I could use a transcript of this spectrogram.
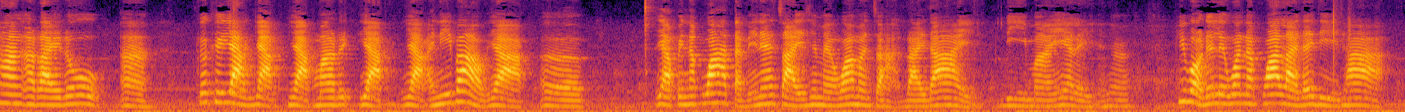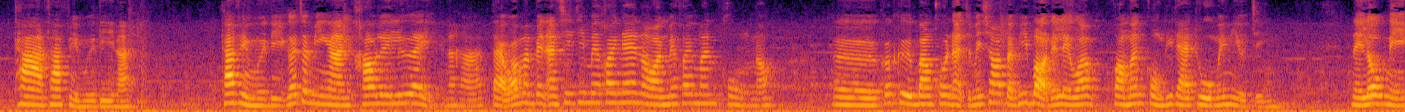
ทางอะไรลูก อ่า ก็คืออยากอยากอยากมาอยากอยากอันนี้เปล่าอยากเอออยากเป็นนักวาดแต่ไม่แน่ใจใช่ไหมว่ามันจะหารายได้ดีไหมอะไรอย่างเงี้ยใช่ไหมพี่บอกได้เลยว่านักวาดรายได้ดีถ้าถ้าถ้าฝีมือดีนะ ถ้าฝีมือดีก็จะมีงานเข้าเรื่อยๆนะคะ แต่ว่ามันเป็นอาชีพที่ไม่ค่อยแน่นอน ไม่ค่อยมั่นคงเนาะ เออก็คือบางคนอาจจะไม่ชอบแต่พี่บอกได้เลยว่าความมั่นคงที่แท้ทรูไม่มีอยู่จริง ในโลกนี้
